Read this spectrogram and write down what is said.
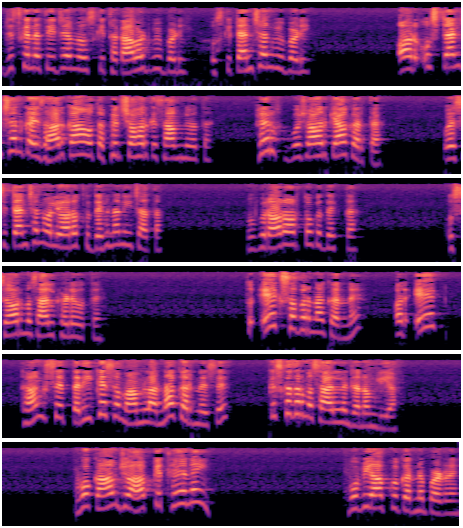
جس کے نتیجے میں اس کی تھکاوٹ بھی بڑی اس کی ٹینشن بھی بڑی اور اس ٹینشن کا اظہار کہاں ہوتا ہے؟ پھر شوہر کے سامنے ہوتا ہے۔ پھر وہ شوہر کیا کرتا ہے؟ وہ ایسی ٹینشن والی عورت کو دیکھنا نہیں چاہتا۔ وہ پھر اور عورتوں کو دیکھتا ہے۔ اس سے اور مسائل کھڑے ہوتے ہیں۔ تو ایک صبر نہ کرنے اور ایک ڈھنگ سے طریقے سے معاملہ نہ کرنے سے کس قدر مسائل نے جنم لیا؟ وہ کام جو آپ کے تھے نہیں، وہ بھی آپ کو کرنے پڑ رہے ہیں۔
